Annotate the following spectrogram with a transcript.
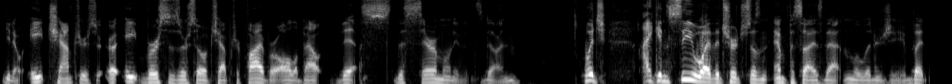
you know, eight chapters or eight verses or so of chapter five are all about this, this ceremony that's done. Which I can see why the church doesn't emphasize that in the liturgy, but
